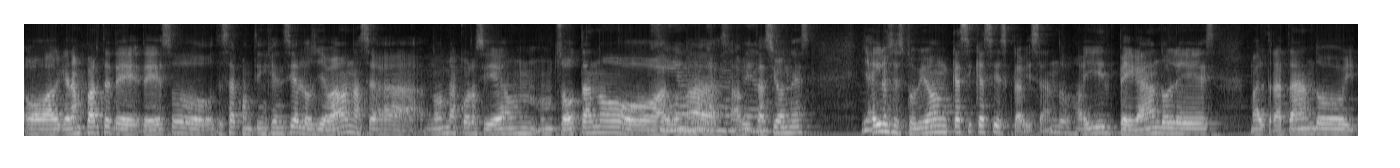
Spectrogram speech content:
o a gran parte de, de eso, de esa contingencia, los llevaban hacia, no me acuerdo si era un, un sótano o Sí, algunas feo. habitaciones. Y ahí los estuvieron casi, casi esclavizando, ahí pegándoles, maltratando, y,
